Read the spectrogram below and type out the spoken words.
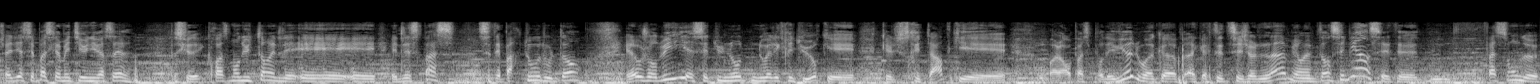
j'allais dire, c'est presque un métier universel, parce que le croisement du temps et de, et, et, et de l'espace, c'était partout, tout le temps. Et là aujourd'hui, c'est une autre nouvelle écriture qui est, qui est le street art, qui est, voilà, on passe pour des vieux nous à côté de ces jeunes-là, mais en même c'est bien, c'est une façon de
